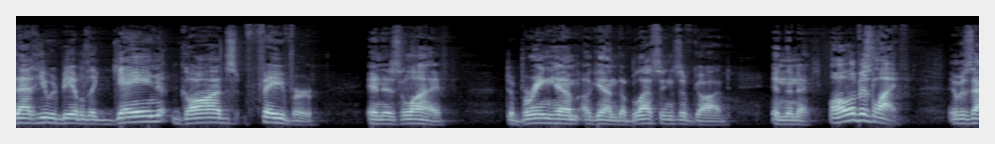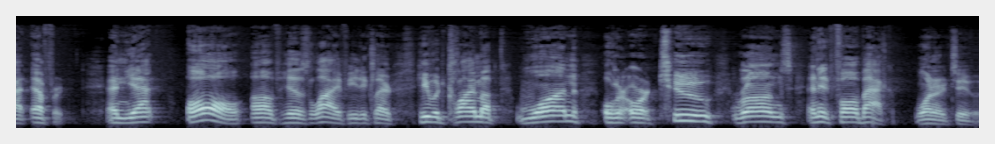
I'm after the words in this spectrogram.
that he would be able to gain God's favor in his life to bring him, again, the blessings of God in the next. All of his life, it was that effort. And yet, all of his life, he declared, he would climb up one or, or two rungs and he'd fall back one or two.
